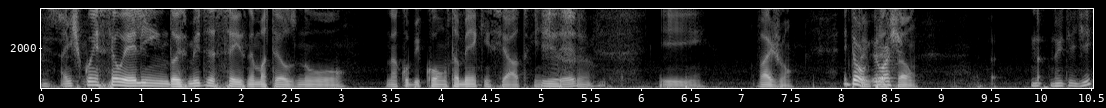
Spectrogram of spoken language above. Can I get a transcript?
Isso. A gente conheceu ele em 2016, né, Matheus? No, na Cubicon, também aqui em Seattle, que a gente Isso. teve. E. Vai, João. Então, eu acho. N- não entendi?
